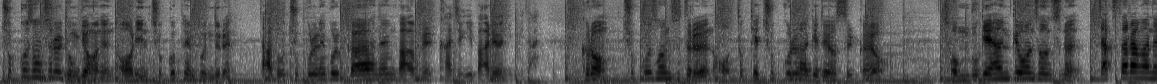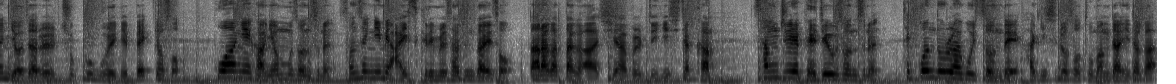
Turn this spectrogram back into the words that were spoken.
축구 선수를 동경하는 어린 축구 팬분들은 나도 축구를 해볼까 하는 마음을 가지기 마련입니다. 그럼 축구 선수들은 어떻게 축구를 하게 되었을까요? 전북의 한교원 선수는 짝사랑하는 여자를 축구부에게 뺏겨서 포항의 강현무 선수는 선생님이 아이스크림을 사준다 해서 따라갔다가 시합을 뛰기 시작함 상주의 배재우 선수는 태권도를 하고 있었는데 하기 싫어서 도망다니다가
